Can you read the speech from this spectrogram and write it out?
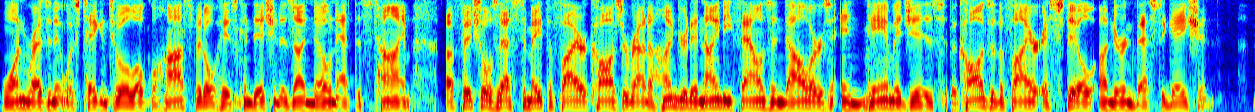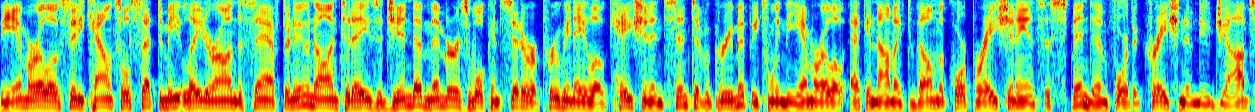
One resident was taken to a local hospital. His condition is unknown at this time. Officials estimate the fire caused around $190,000 in damages. The cause of the fire is still under investigation. The Amarillo City Council set to meet later on this afternoon. On today's agenda, members will consider approving a location incentive agreement between the Amarillo Economic Development Corporation and Suspendum for the creation of new jobs,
